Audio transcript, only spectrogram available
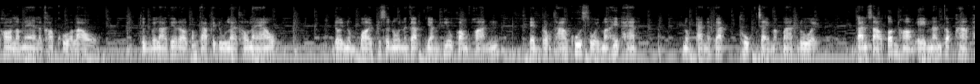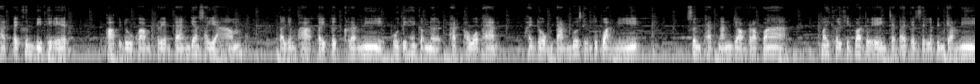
พ่อและแม่และครอบครัวเรา ถึงเวลาที่เราต้องกลับไปดูแลเขาแล้ว โดยหนุ่มบอยพิษณุนะครับยังหิ้วของขวัญ เป็นรองเท้าคู่สวยมาให้แพทหนุ่มแพทนะครับถูกใจมากๆด้วยด้านสาวต้นหอมเองนั้นก็พาแพทไปขึ้น BTS พาไปดูความเปลี่ยนแปลงย่านสยามและยังพาไปตึกแกรมมี่ผู้ที่ให้กำเนิดแพทพาวเวอร์แพทให้โด่งดังด้วยถึงทุกวันนี้ ซึ่งแพทนั้นยอมรับว่า ไม่เคยคิดว่าตัวเองจะได้เป็นศิลปินแกรมมี่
